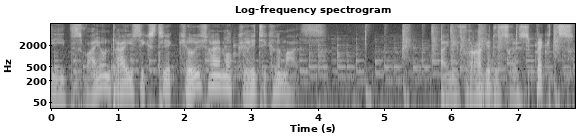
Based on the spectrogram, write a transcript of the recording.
Die 32. Kirchheimer Critical Mass. Eine Frage des Respekts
